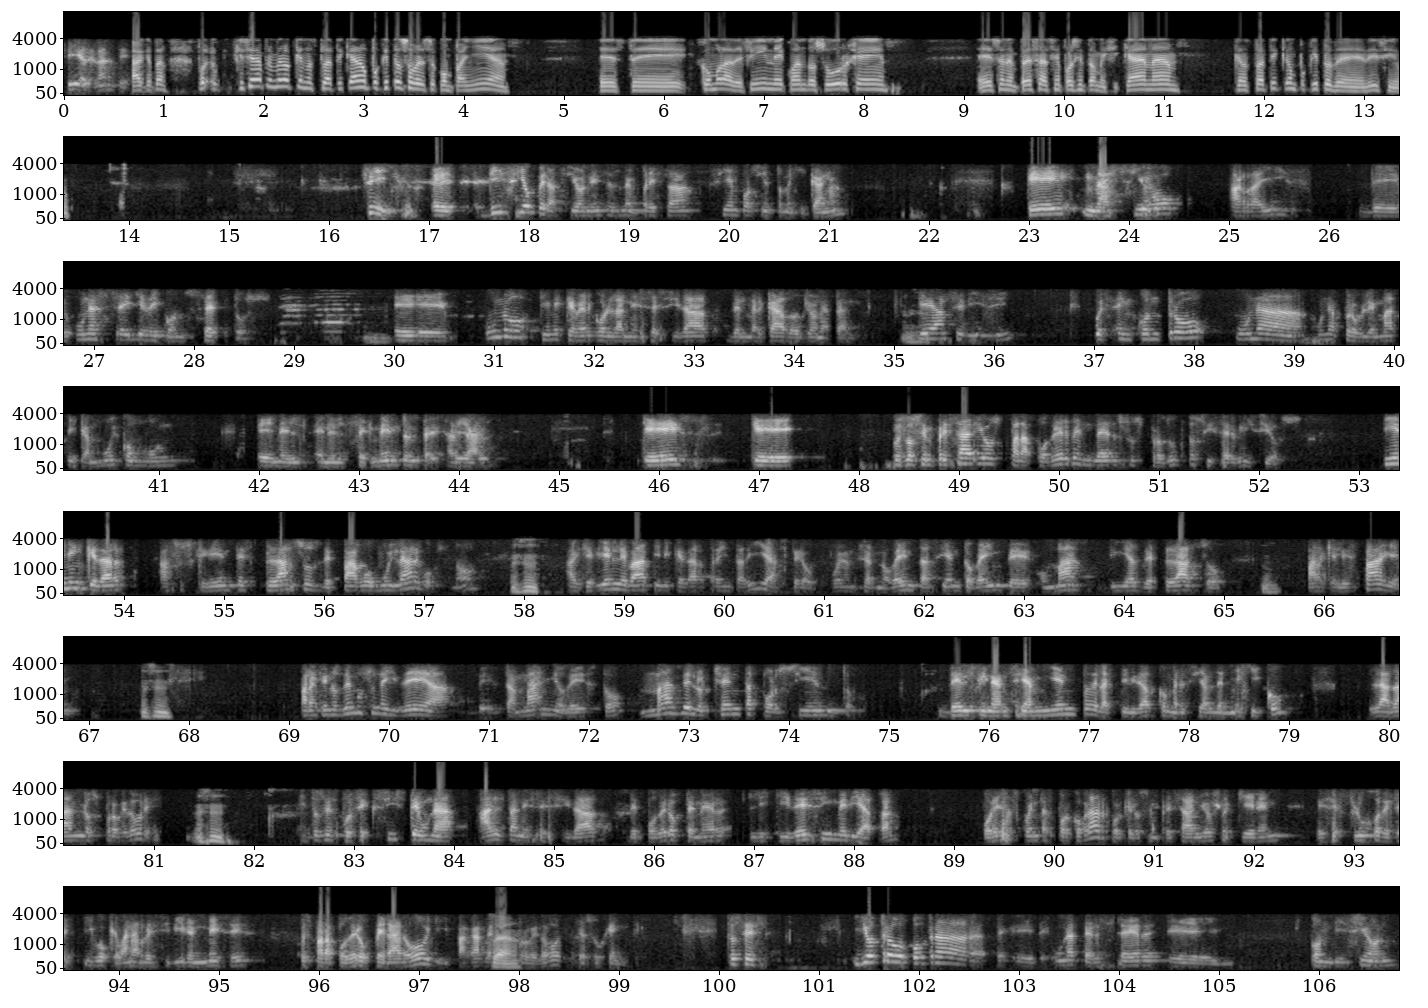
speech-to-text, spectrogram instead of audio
Sí, adelante. Ah, ¿qué tal? Pues, quisiera primero que nos platicara un poquito sobre su compañía. Este, cómo la define, cuándo surge. Es una empresa 100% mexicana que nos platique un poquito de Dicio. Sí, eh, Dicio Operaciones es una empresa 100% mexicana que nació a raíz de una serie de conceptos. Eh, uno tiene que ver con la necesidad del mercado, Jonathan. ¿Qué hace DC? Pues encontró una, una problemática muy común en el, en el segmento empresarial, que es que pues los empresarios para poder vender sus productos y servicios tienen que dar a sus clientes plazos de pago muy largos, ¿no? Al que bien le va tiene que dar 30 días, pero pueden ser 90, 120 o más días de plazo para que les paguen. Para que nos demos una idea del tamaño de esto, más del 80% del financiamiento de la actividad comercial de México la dan los proveedores. Entonces, pues existe una alta necesidad de poder obtener liquidez inmediata por esas cuentas por cobrar, porque los empresarios requieren ese flujo de efectivo que van a recibir en meses, pues para poder operar hoy y pagarle a sus proveedores y a su gente. Entonces, y otro, otra, eh, una tercera eh, condición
